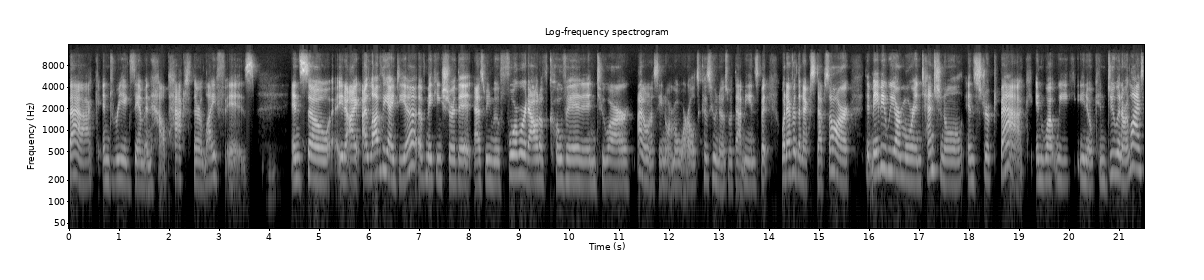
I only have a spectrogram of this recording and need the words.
back and re-examine how packed their life is. And so, you know, I, I love the idea of making sure that as we move forward out of COVID and into our, I don't want to say normal world, because who knows what that means, but whatever the next steps are, that maybe we are more intentional and stripped back in what we, you know, can do in our lives.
